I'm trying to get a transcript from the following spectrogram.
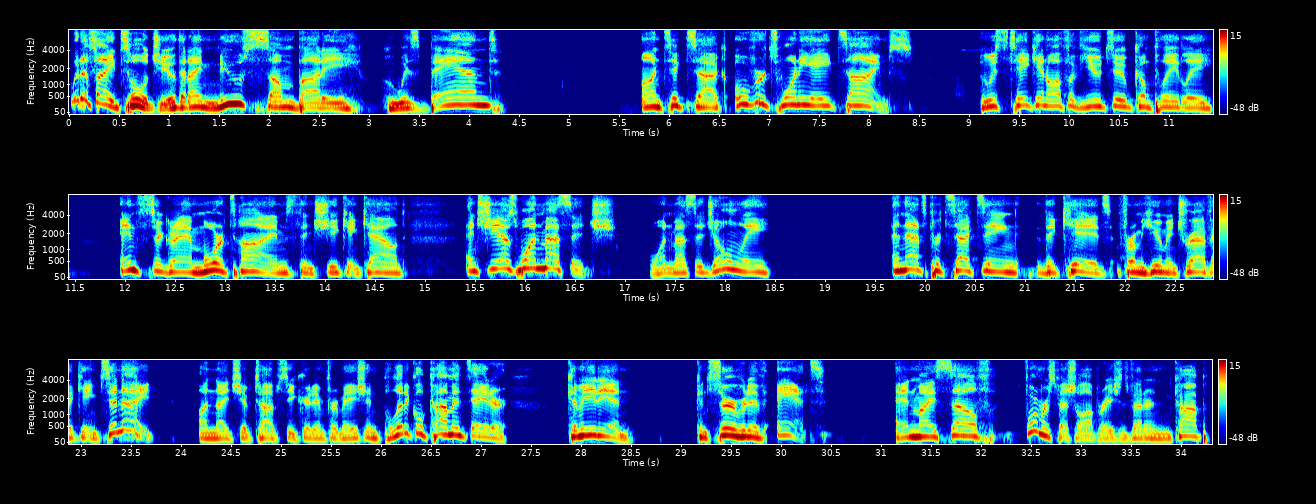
What if I told you that I knew somebody who was banned on TikTok over 28 times, who was taken off of YouTube completely, Instagram more times than she can count, and she has one message, one message only, and that's protecting the kids from human trafficking tonight on Night Shift Top Secret Information. Political commentator, comedian, conservative Ant, and myself, former special operations veteran and cop,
